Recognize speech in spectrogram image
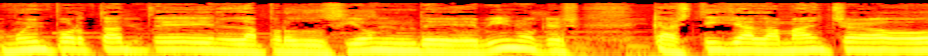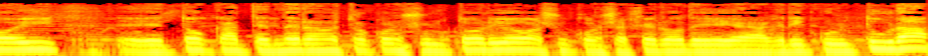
muy importante en la producción de vino, que es Castilla-La Mancha. Hoy eh, toca atender a nuestro consultorio, a su consejero de Agricultura.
